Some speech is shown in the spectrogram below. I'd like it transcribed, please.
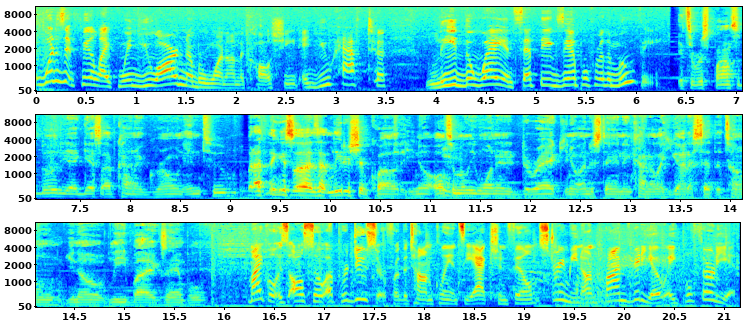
What does it feel like when you are number one on the call sheet and you have to lead the way and set the example for the movie? It's a responsibility I guess I've kind of grown into. But I think it's, uh, it's that leadership quality, you know, ultimately wanting to direct, you know, understanding kind of like you got to set the tone, you know, lead by example. Michael is also a producer for the Tom Clancy action film streaming on Prime Video April 30th.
